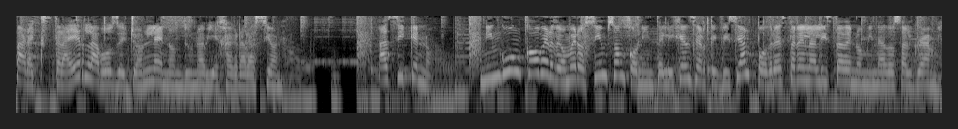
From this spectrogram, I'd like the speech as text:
para extraer la voz de John Lennon de una vieja grabación. Así que no, ningún cover de Homero Simpson con inteligencia artificial podrá estar en la lista de nominados al Grammy.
